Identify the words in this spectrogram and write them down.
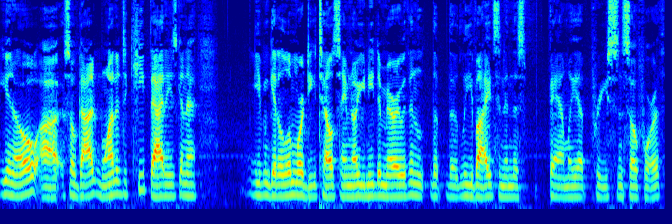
you know, uh, so God wanted to keep that, and He's going to even get a little more detailed, saying, no, you need to marry within the, the Levites and in this family of priests and so forth.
